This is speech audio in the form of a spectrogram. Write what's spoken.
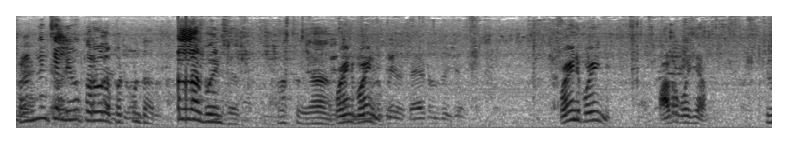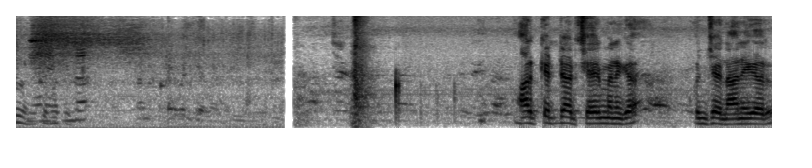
ఫ్రంట్ నుంచి లీవ్ పర్వాలేదు పట్టుకుంటారు. పోయింది సార్. వస్తుంది ఆ. పోయింది పోయింది. పోయింది పోయింది. వాటర్ పోసారు. మార్కెట్ యార్డ్ చైర్మన్గా కుంచే నాని గారు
